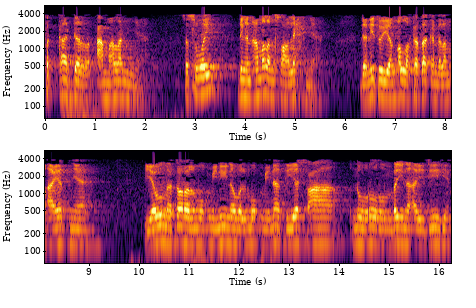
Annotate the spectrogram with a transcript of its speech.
sekadar amalannya. Sesuai dengan amalan salehnya. Dan itu yang Allah katakan dalam ayatnya wal mu'minati yas'a nuruhum baina aydihim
